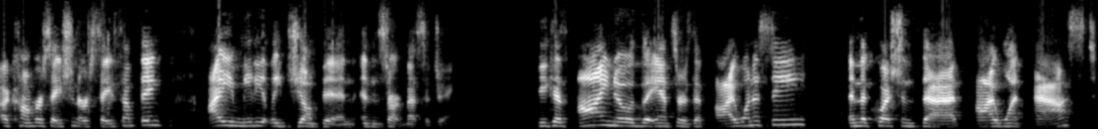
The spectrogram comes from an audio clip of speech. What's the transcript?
a conversation or say something, I immediately jump in and start messaging because I know the answers that I want to see and the questions that I want asked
